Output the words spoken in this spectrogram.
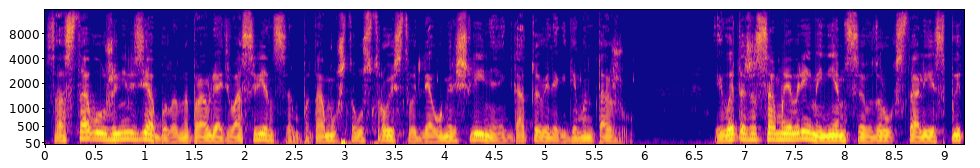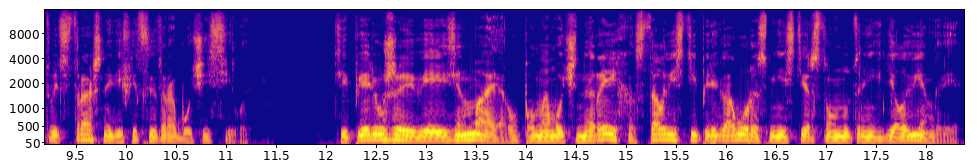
Составы уже нельзя было направлять в Освенцим, потому что устройства для умерщвления готовили к демонтажу. И в это же самое время немцы вдруг стали испытывать страшный дефицит рабочей силы. Теперь уже Вейзенмайер, уполномоченный Рейха, стал вести переговоры с Министерством внутренних дел Венгрии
